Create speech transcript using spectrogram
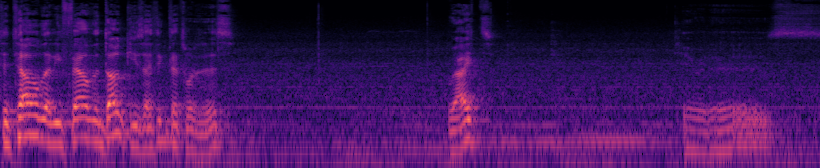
to tell him that he found the donkeys, I think that's what it is. Right? Here it is.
